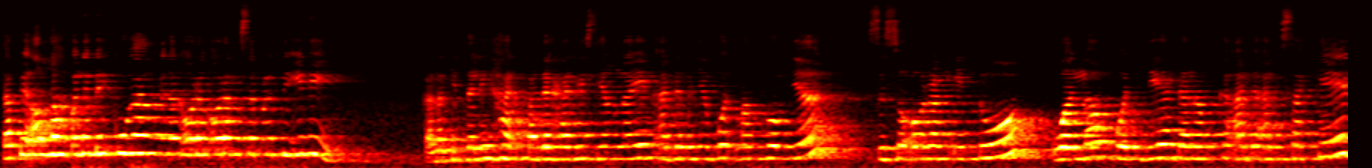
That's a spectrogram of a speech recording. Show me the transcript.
Tapi Allah lebih kurang dengan orang-orang seperti ini. Kalau kita lihat pada hadis yang lain ada menyebut mafhumnya seseorang itu walaupun dia dalam keadaan sakit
